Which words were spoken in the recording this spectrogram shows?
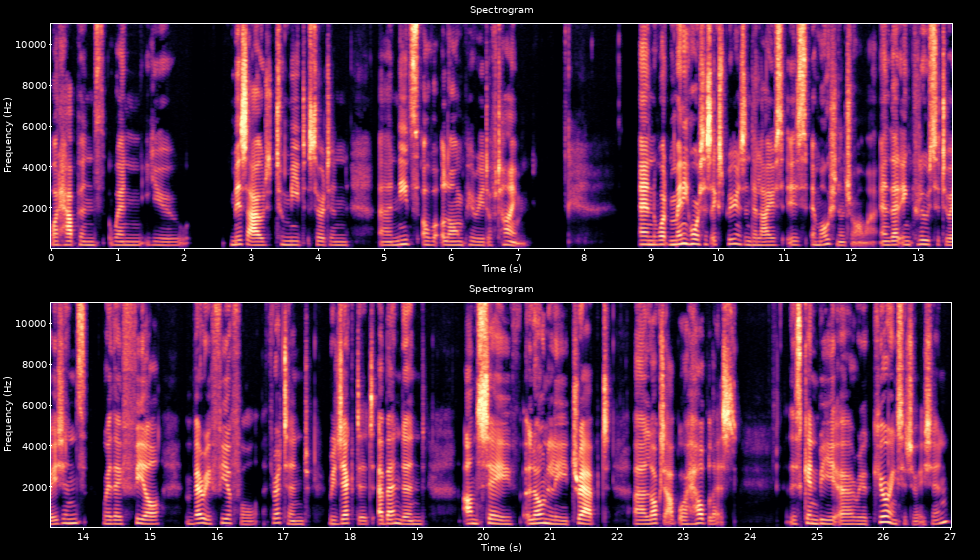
what happens when you miss out to meet certain uh, needs over a long period of time. And what many horses experience in their lives is emotional trauma, and that includes situations where they feel very fearful, threatened, rejected, abandoned, unsafe, lonely, trapped, uh, locked up, or helpless. This can be a recurring situation,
